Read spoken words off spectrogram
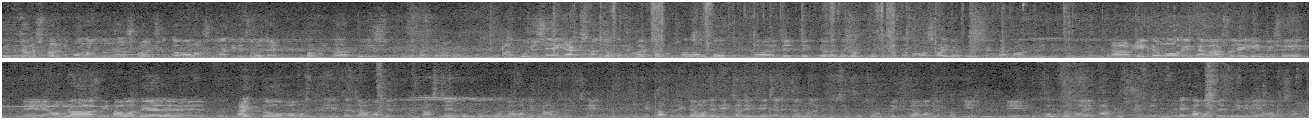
কিন্তু যখন শান্তিপূর্ণ আন্দোলন সহিংসতা বা নাশকতার দিকে চলে যায়, তখন তারা পুলিশ বসে থাকতে পারবে। আর পুলিশে অ্যাকশন যখনই হয়, তখন সাধারণত যে যে যখন ক্ষতিগ্রস্ত তখন স্বাভাবিকভাবে পুলিশ একটা পার্ট হয়ে যায় তা এই জন্য এটা আসলে এই বিষয়ে আমরা এটা আমাদের দায়িত্ব অবস্থায় এটা আমাদের কাজটা এরকম করতে হবে, আমাদের কাজ হচ্ছে যে কাজ, এটা আমাদের নেচার নেচারের জন্যই কিছু কিছু ব্যক্তি আমাদের প্রতি ক্ষুব্ধ হয়, আক্রোশ থাকে এটা আমাদের মেনে নিয়ে আমাদের সামনে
